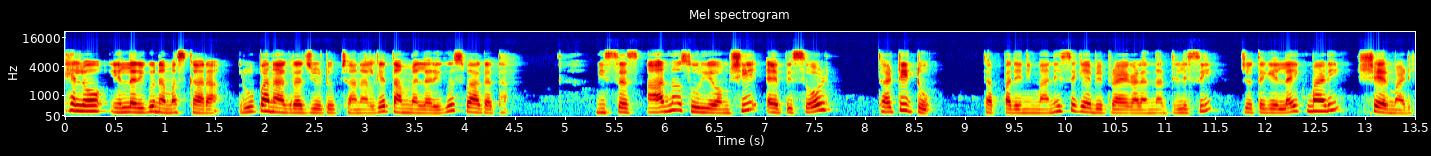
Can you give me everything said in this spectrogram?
ಹೆಲೋ, ಎಲ್ಲರಿಗೂ ನಮಸ್ಕಾರ. ರೂಪಾ ನಾಗರಾಜ್ ಯೂಟ್ಯೂಬ್ ಚಾನಲ್ಗೆ ತಮ್ಮೆಲ್ಲರಿಗೂ ಸ್ವಾಗತ. ಮಿಸ್ಸಸ್ ಆರ್ನೋ ಸೂರ್ಯವಂಶಿ, ಎಪಿಸೋಡ್ ಥರ್ಟಿ ಟು. ತಪ್ಪದೆ ನಿಮ್ಮ ಅನಿಸಿಕೆ ಅಭಿಪ್ರಾಯಗಳನ್ನು ತಿಳಿಸಿ, ಜೊತೆಗೆ ಲೈಕ್ ಮಾಡಿ, ಶೇರ್ ಮಾಡಿ.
